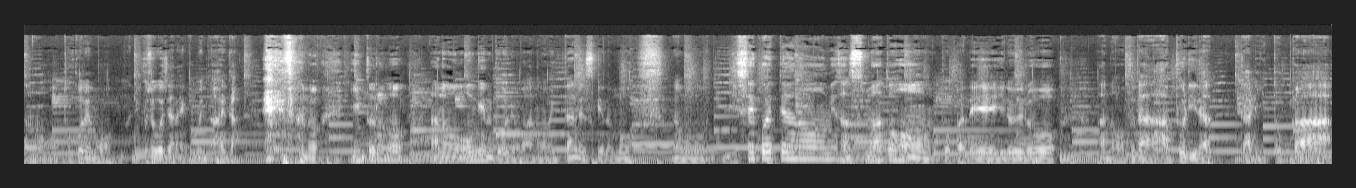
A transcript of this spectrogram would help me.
あのとこでも自己紹介じゃないごめんあれだ。あのイントロのあの音源のとこでもあの言ったんですけどもでも実際こうやってあの皆さんスマートフォンとかでいろいろあの普段アプリだったりとか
